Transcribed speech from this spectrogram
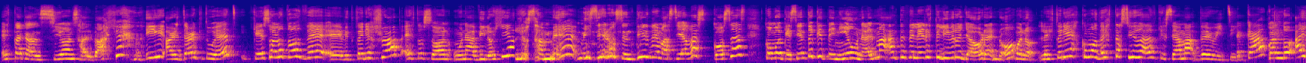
esta canción salvaje, y Our Dark Duet, que son los dos de eh, Victoria Schwab. Estos son una biología. Los amé, me hicieron sentir demasiadas cosas, como que siento que tenía un alma antes de leer este libro y ahora no. Bueno, la historia es como de esta ciudad que se llama Verity. Acá, cuando hay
